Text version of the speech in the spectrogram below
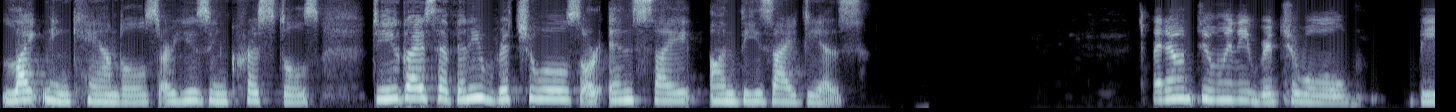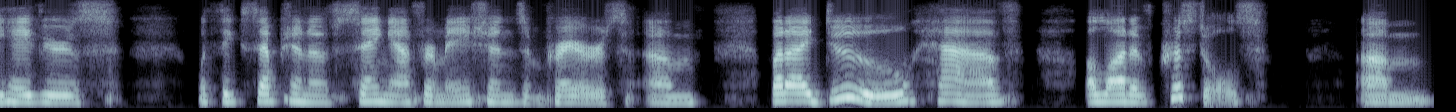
lightning candles or using crystals. Do you guys have any rituals or insight on these ideas? I don't do any ritual behaviors with the exception of saying affirmations and prayers. Um, but I do have a lot of crystals. Um,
